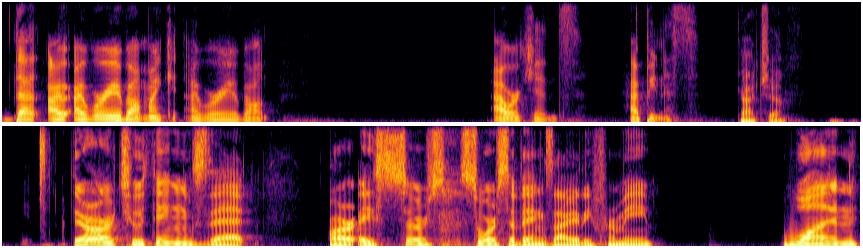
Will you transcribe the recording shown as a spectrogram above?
that I, I worry about my I worry about our kids happiness Gotcha. There are two things that are a source source of anxiety for me. One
